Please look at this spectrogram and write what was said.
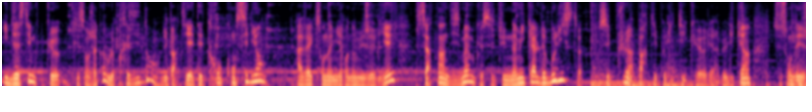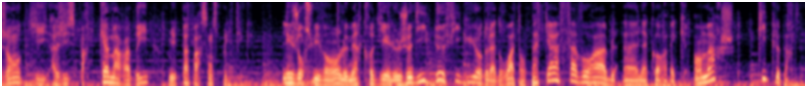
Ils estiment que Christian Jacob, le président du parti, a été trop conciliant avec son ami Renaud Muselier. Certains disent même que c'est une amicale de boulistes. C'est plus un parti politique, euh, les Républicains. Ce sont des gens qui agissent par camaraderie, mais pas par sens politique. Les jours suivants, le mercredi et le jeudi, deux figures de la droite en PACA, favorables à un accord avec En Marche, quittent le parti.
